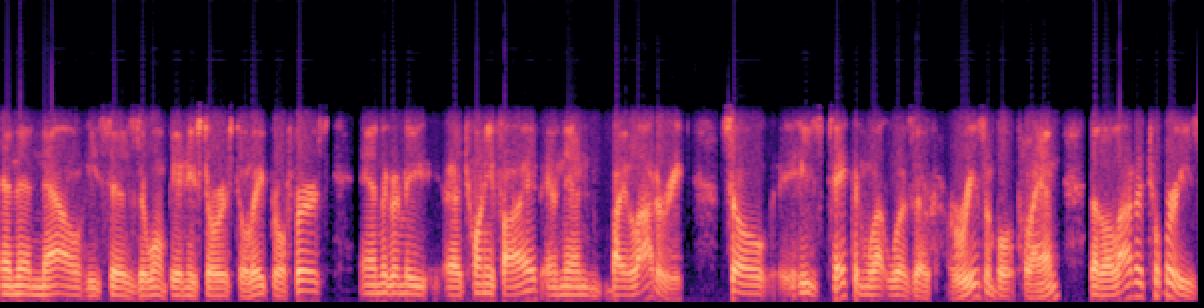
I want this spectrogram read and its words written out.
And then now he says there won't be any stores till April 1st, and they're going to be uh, 25, and then by lottery. So he's taken what was a reasonable plan that a lot of Tories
